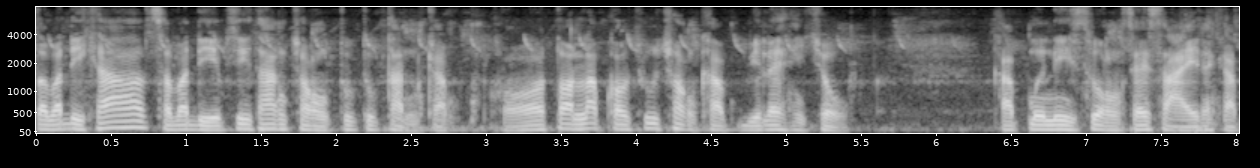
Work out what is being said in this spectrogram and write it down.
สวัสดีครับ สวัสดีที่ทางช่องทุกๆท่านครับ ขอต้อนรับเข้าสู่ช่องครับวิไลให้โชคครับมือนี้ส่วงสายๆนะครับ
